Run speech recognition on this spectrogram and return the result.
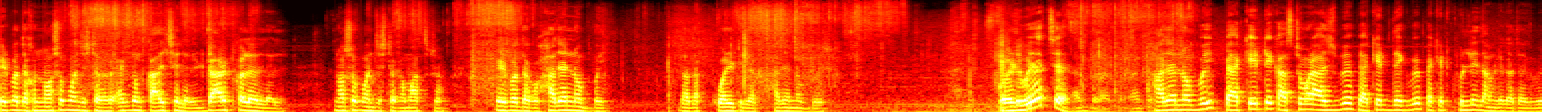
এরপর দেখো, নশো পঞ্চাশ টাকা, একদম কালচে লাল ডার্ক কালার লাল। নশো পঞ্চাশ টাকা মাত্র। এরপর দেখো, হাজার নব্বই। দাদা কোয়ালিটি দেখো, হাজার নব্বই কোয়ালিটি বোঝা যাচ্ছে? হাজার নব্বই প্যাকেটে কাস্টমার আসবে প্যাকেট দেখবে প্যাকেট খুললেই দাম লেখা থাকবে।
